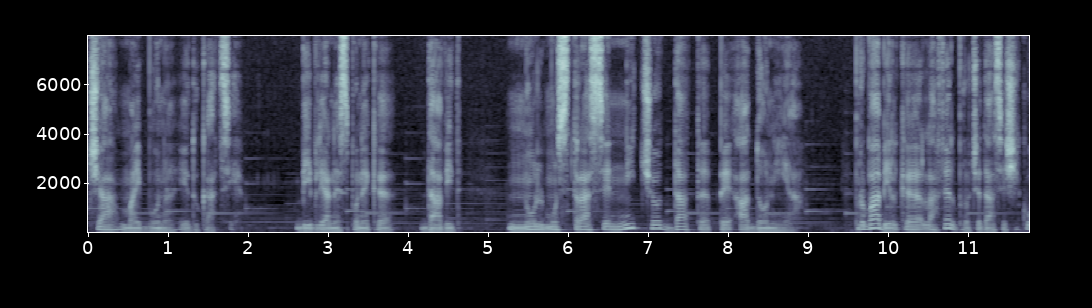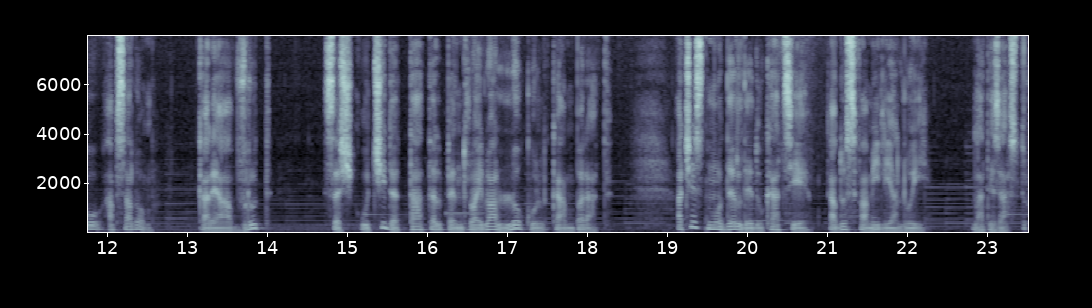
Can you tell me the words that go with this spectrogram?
cea mai bună educație. Biblia ne spune că David nu-l mustrase niciodată pe Adonia. Probabil că la fel procedase și cu Absalom, care a vrut să-și ucidă tatăl pentru a-i lua locul ca împărat. Acest model de educație a dus familia lui la dezastru.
